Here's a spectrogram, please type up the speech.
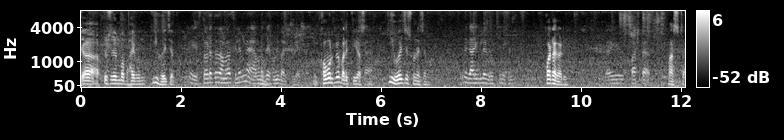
যা আত্মীয় স্বজন বা ভাই বোন কি হয়েছে? এই তো আমরা ছিলাম না আমরা তো এখনই বাড়ি থেকে আসি খবর পেয়ে বাড়ির থেকে আসেন কি হয়েছে শুনেছেন? যে গাড়িগুলো ঘুরছে এখানে। কটা গাড়ি? গাড়ি পাঁচটা আছে। পাঁচটা।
